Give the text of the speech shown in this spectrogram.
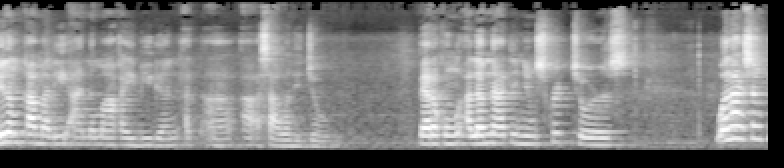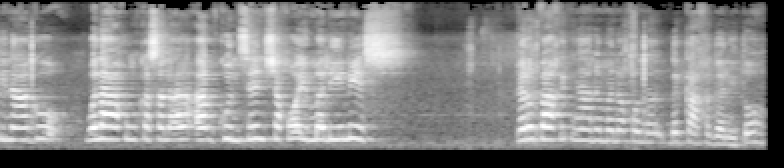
Yun ang kamalian ng mga kaibigan at uh, asawa ni Job. Pero kung alam natin yung scriptures, wala siyang tinago. Wala akong kasalanan. Ang konsensya ko ay malinis. Pero bakit nga naman ako nagkakaganito?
